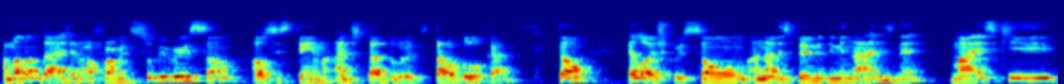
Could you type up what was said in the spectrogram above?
a malandragem era uma forma de subversão ao sistema, à ditadura que estava colocada. Então, é lógico, isso são análises preliminares, né? mas que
